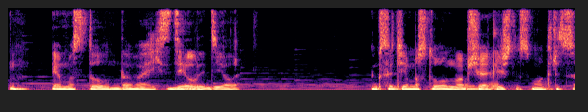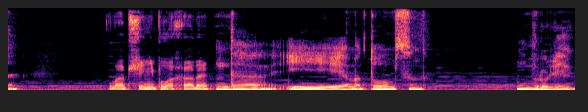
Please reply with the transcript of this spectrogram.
Эмма Стоун, давай, сделай дело. Ну, кстати, Эмма Стоун вообще да. отлично смотрится. Вообще неплоха, да? Да, и Эмма Томпсон в роли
